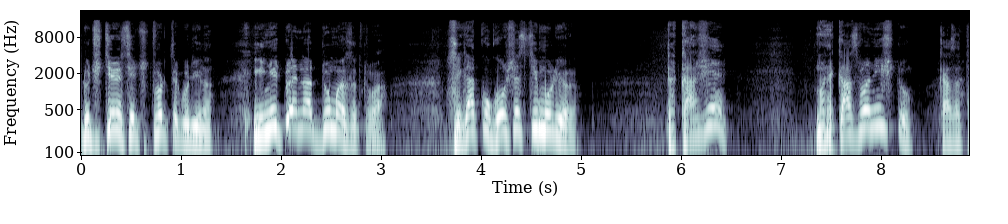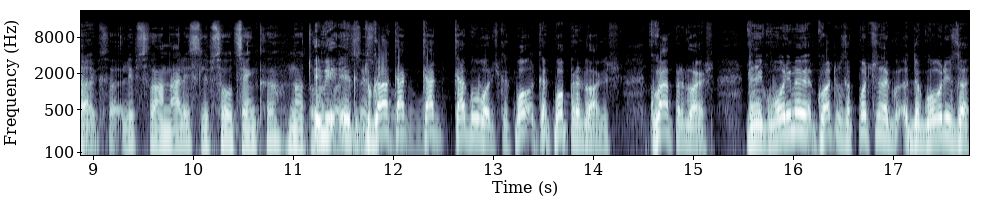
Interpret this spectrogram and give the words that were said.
до 44 година. И нито една дума за това. Сега кого ще стимулира? Да каже. Ма не казва нищо. Казвате, липсва, липсва анализ, липсва оценка на това. Еми, е, тогава как, как, как говориш? Какво, какво предлагаш? Кога предлагаш? Да не говорим, когато започне да, да говори за,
